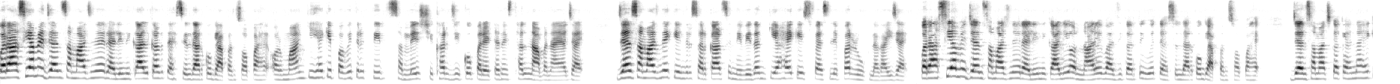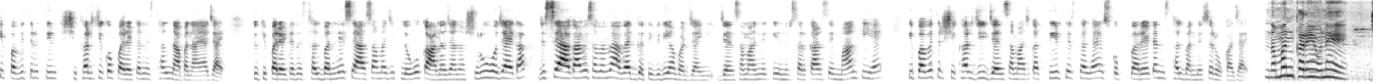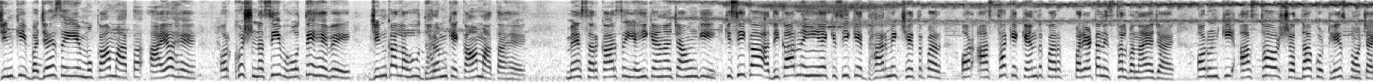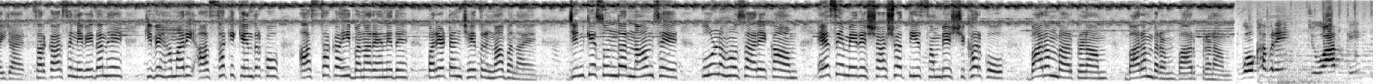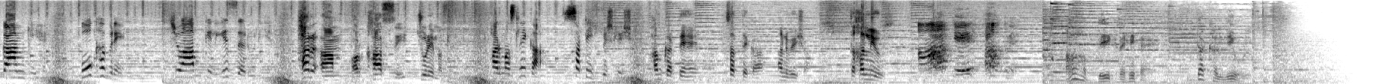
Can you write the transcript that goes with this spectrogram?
परासिया में जैन समाज ने रैली निकालकर तहसीलदार को ज्ञापन सौंपा है और मांग की है कि पवित्र तीर्थ समेत शिखर जी को पर्यटन स्थल न बनाया जाए। जैन समाज ने केंद्र सरकार से निवेदन किया है कि इस फैसले पर रोक लगाई जाए। परासिया में जैन समाज ने रैली निकाली और नारेबाजी करते हुए तहसीलदार को ज्ञापन सौंपा है। जैन समाज का कहना है कि पवित्र तीर्थ शिखर जी को पर्यटन स्थल न बनाया जाए, क्योंकि पर्यटन स्थल बनने से असामाजिक लोगों का आना जाना शुरू हो जाएगा, जिससे आगामी समय में अवैध गतिविधियाँ बढ़ जाएँगी। जैन समाज ने केंद्र सरकार से मांग की है कि पवित्र शिखर जी जैन समाज का तीर्थ स्थल है, इसको पर्यटन स्थल बनने से रोका जाए। नमन करें उन्हें, जिनकी वजह से ये मुकाम आता, आया है और खुश नसीब होते हैं वे, जिनका लहू धर्म के काम आता है। मैं सरकार से यही कहना चाहूँगी, किसी का अधिकार नहीं है किसी के धार्मिक क्षेत्र पर और आस्था के केंद्र पर पर्यटन स्थल बनाया जाए और उनकी आस्था और श्रद्धा को ठेस पहुंचाई जाए। सरकार से निवेदन है कि वे हमारी आस्था के केंद्र को आस्था का ही बना रहने दें, पर्यटन क्षेत्र न बनाएँ। जिनके सुंदर नाम से पूर्ण हो सारे काम, ऐसे मेरे शाश्वत तीर्थ संबे शिखर को बारंबार प्रणाम बारंबार प्रणाम। वो खबरें जो आपके काम की है। वो खबरें जो आपके लिए ज़रूरी है। हर आम और खास से जुड़े मसले। हर मसले का सटीक विश्लेषण। हम करते हैं सत्य का अन्वेषण। दखल न्यूज़। आपके हक में। आप देख रहे हैं दखल न्यूज़।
